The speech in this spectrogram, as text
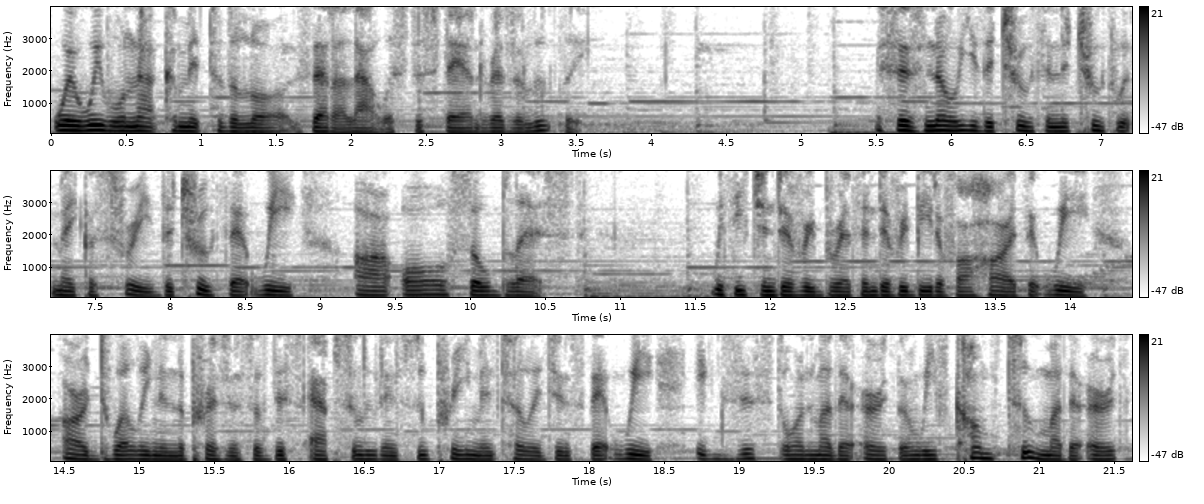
where we will not commit to the laws that allow us to stand resolutely. It says, Know ye the truth, and the truth would make us free. The truth that we are all so blessed with each and every breath and every beat of our heart that we are dwelling in the presence of this absolute and supreme intelligence, that we exist on Mother Earth and we've come to Mother Earth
